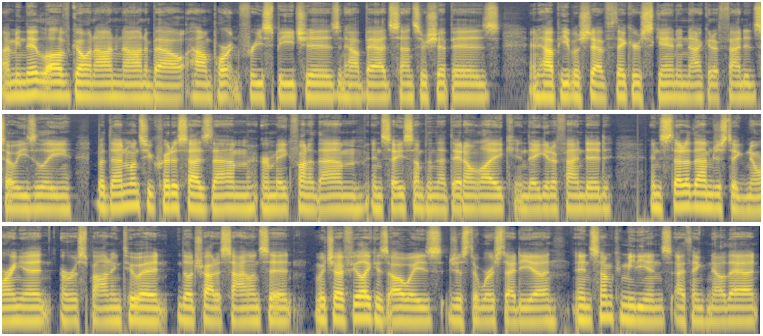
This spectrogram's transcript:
I mean, they love going on and on about how important free speech is and how bad censorship is and how people should have thicker skin and not get offended so easily. But then once you criticize them or make fun of them, and say something that they don't like and they get offended, instead of them just ignoring it or responding to it, they'll try to silence it, which I feel like is always just the worst idea. And some comedians, I think, know that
